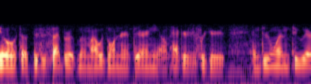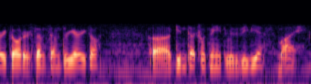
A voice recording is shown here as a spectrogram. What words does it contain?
Yo, what's up? This is Cyberloom. I was wondering if there are any、um, hackers or phreakers in 312 area code or 773 area code. Uh, get in touch with me through the BBS. Bye.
